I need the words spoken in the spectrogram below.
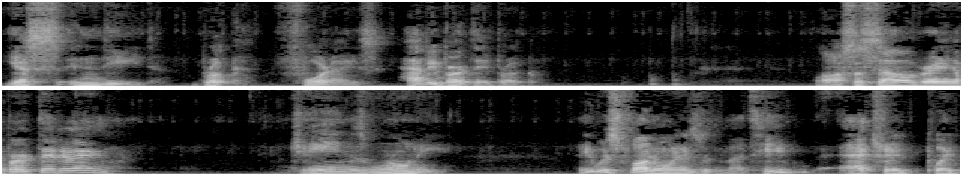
Yes, indeed. Brook Fordyce. Happy birthday, Brook. Also celebrating a birthday today, James Loney. He was fun when he was with the Mets. He actually played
